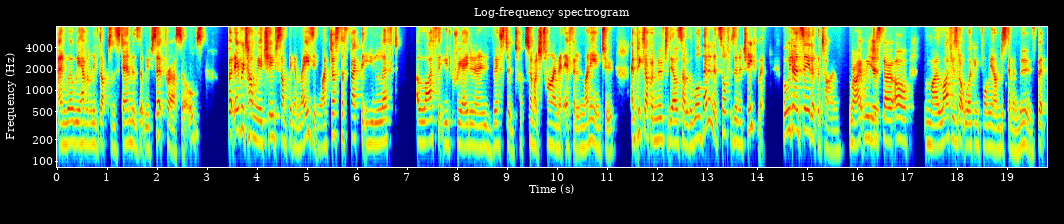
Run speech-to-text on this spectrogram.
and where we haven't lived up to the standards that we've set for ourselves. But every time we achieve something amazing, like just the fact that you left a life that you'd created and invested so much time and effort and money into and picked up and moved to the other side of the world, that in itself is an achievement. But we don't see it at the time, right? We yeah. just go, oh, my life is not working for me and I'm just going to move. But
